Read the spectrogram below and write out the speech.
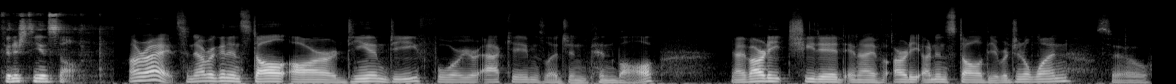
finish the install. All right, so now we're going to install our DMD for your AtGames Legend pinball. Now I've already cheated and I've already uninstalled the original one. So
